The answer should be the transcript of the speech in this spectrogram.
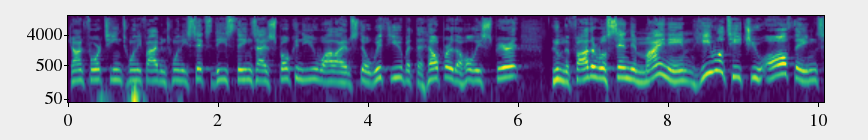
John 14, 25 and 26, these things I have spoken to you while I am still with you, but the Helper, the Holy Spirit, whom the Father will send in my name, he will teach you all things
